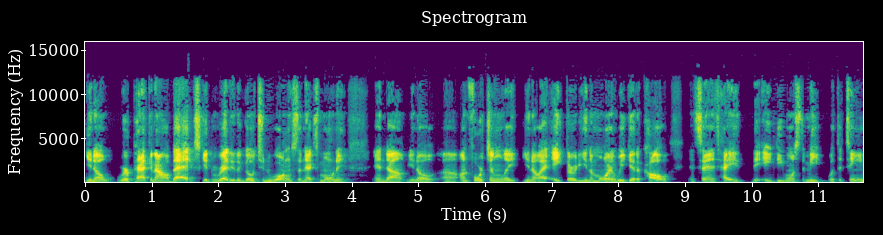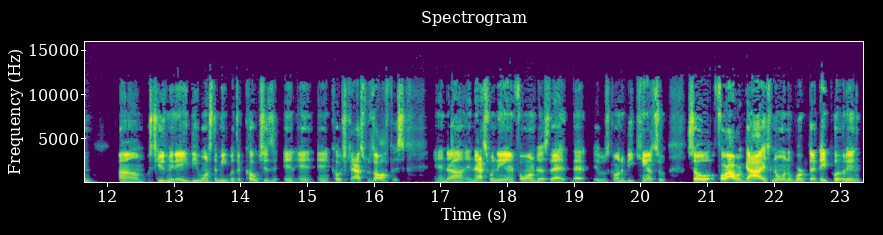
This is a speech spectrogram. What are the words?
you know, we're packing our bags, getting ready to go to New Orleans the next morning. And uh, you know, uh, unfortunately, you know, at eight thirty in the morning, we get a call and says, "Hey, the AD wants to meet with the team um, excuse me, the AD wants to meet with the coaches in, in, in Coach Kaspar's office. And uh, and that's when they informed us that that it was going to be canceled. So for our guys, knowing the work that they put in,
